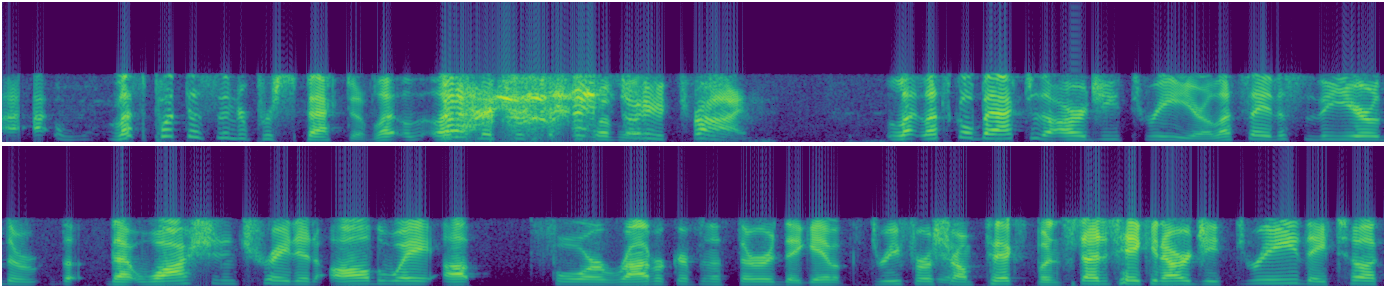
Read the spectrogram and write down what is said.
I, I, let's put this into perspective. Let, let's make this Don't equivalent. even try. Let, let's go back to the RG3 year. Let's say this is the year the, the, that Washington traded all the way up for Robert Griffin III. They gave up three first round picks, but instead of taking RG3, they took.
